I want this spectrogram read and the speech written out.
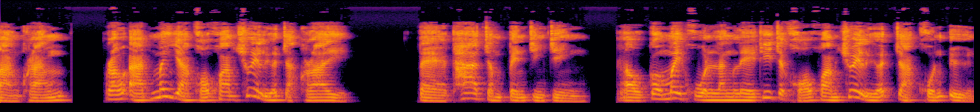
บางครั้งเราอาจไม่อยากขอความช่วยเหลือจากใคร แต่ถ้าจำเป็นจริงๆ เราก็ไม่ควรลังเลที่จะขอความช่วยเหลือจากคนอื่น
